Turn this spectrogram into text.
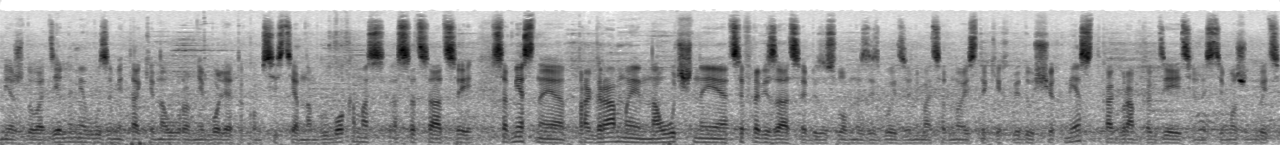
между отдельными вузами, так и на уровне более таком системном, глубоком ассоциации. Совместные программы научные, цифровизация, безусловно, здесь будет занимать одно из таких ведущих мест, как в рамках деятельности, может быть,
